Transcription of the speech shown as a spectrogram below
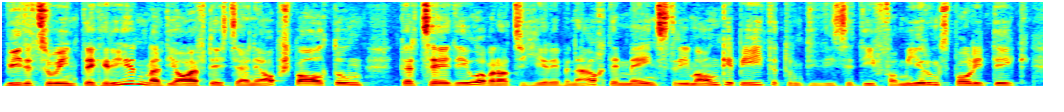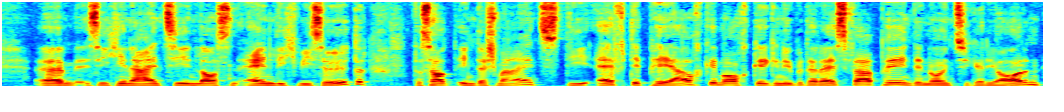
wieder zu integrieren, weil die AfD ist ja eine Abspaltung der CDU, aber hat sich hier eben auch dem Mainstream angebietet und diese Diffamierungspolitik ähm, sich hineinziehen lassen, ähnlich wie Söder. Das hat in der Schweiz die FDP auch gemacht gegenüber der SVP in den 90er Jahren,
